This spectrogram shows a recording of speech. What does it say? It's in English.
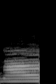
tomorrow.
